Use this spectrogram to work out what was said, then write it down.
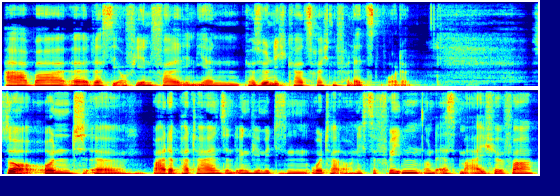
aber äh, dass sie auf jeden Fall in ihren Persönlichkeitsrechten verletzt wurde. So, und äh, beide Parteien sind irgendwie mit diesem Urteil auch nicht zufrieden und Espen Eichhöfer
